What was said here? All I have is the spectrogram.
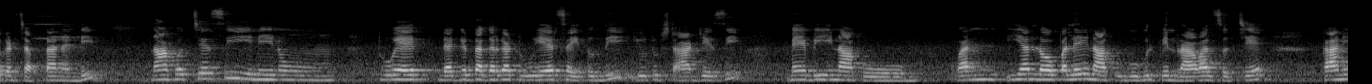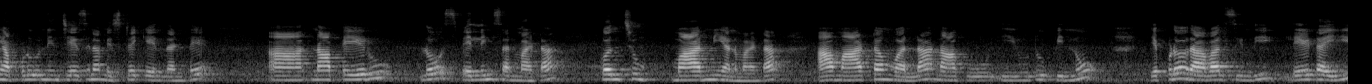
ఒకటి చెప్తానండి. నాకు వచ్చేసి నేను టూ ఇయర్ దగ్గర దగ్గరగా టూ ఇయర్స్ అవుతుంది యూట్యూబ్ స్టార్ట్ చేసి. మేబీ నాకు వన్ ఇయర్ లోపలే నాకు గూగుల్ పిన్ రావాల్సి వచ్చే. కానీ అప్పుడు నేను చేసిన మిస్టేక్ ఏంటంటే నా పేరులో స్పెల్లింగ్స్ అన్నమాట. కొంచెం మార్ని అనమాట ఆ మారటం వల్ల నాకు ఈ యూట్యూబ్ పిన్ను ఎప్పుడో రావాల్సింది. లేట్ అయ్యి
